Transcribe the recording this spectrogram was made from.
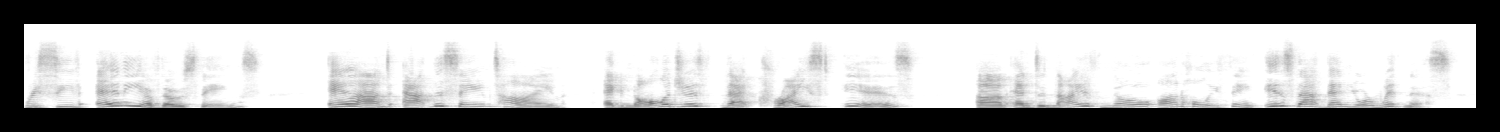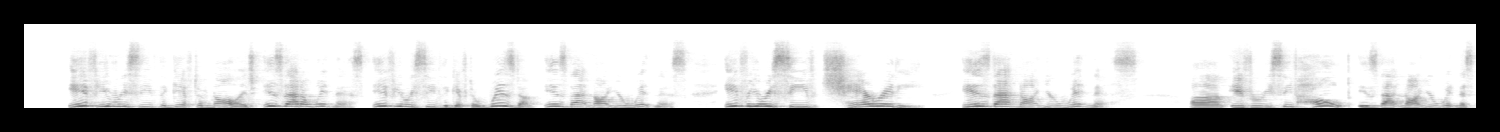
receive any of those things and at the same time acknowledgeth that Christ is um, and denieth no unholy thing, is that then your witness? If you receive the gift of knowledge, is that a witness? If you receive the gift of wisdom, is that not your witness? If you receive charity, is that not your witness? Um, if you receive hope, is that not your witness?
